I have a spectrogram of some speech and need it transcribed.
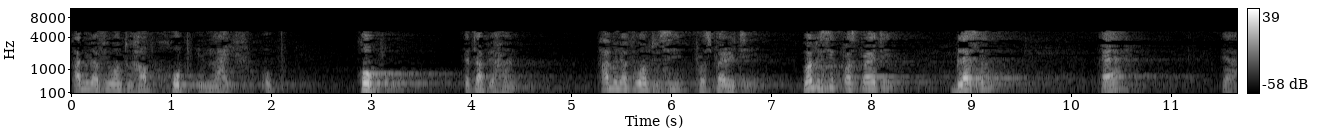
How many of you want to have hope in life? Hope. Hope. Lift up your hand. How many of you want to see prosperity? You want to see prosperity? Blessing? Eh? Yeah.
